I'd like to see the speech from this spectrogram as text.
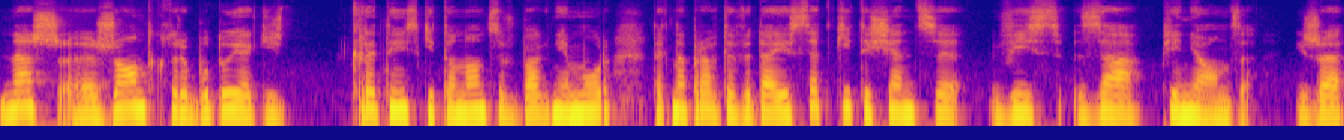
nasz e, rząd, który buduje jakiś kretyński, tonący w bagnie mur, tak naprawdę wydaje setki tysięcy wiz za pieniądze. I że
